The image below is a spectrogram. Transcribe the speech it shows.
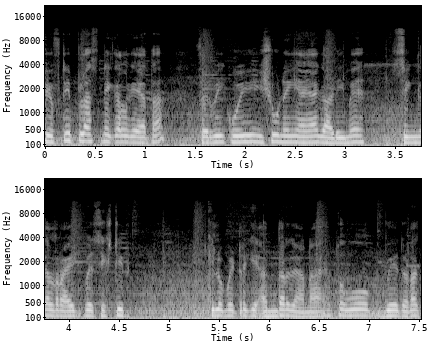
50 प्लस निकल गया था। फिर भी कोई इशू नहीं आया गाड़ी में। सिंगल राइड पे 60 किलोमीटर के अंदर जाना है तो वो बेधड़क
